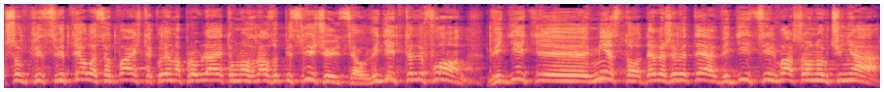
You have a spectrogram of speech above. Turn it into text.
щоб підсвітилося, бачите, коли направляєте, воно зразу підсвічується. Введіть телефон, введіть е, місто, де ви живете, введіть ціль вашого навчання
